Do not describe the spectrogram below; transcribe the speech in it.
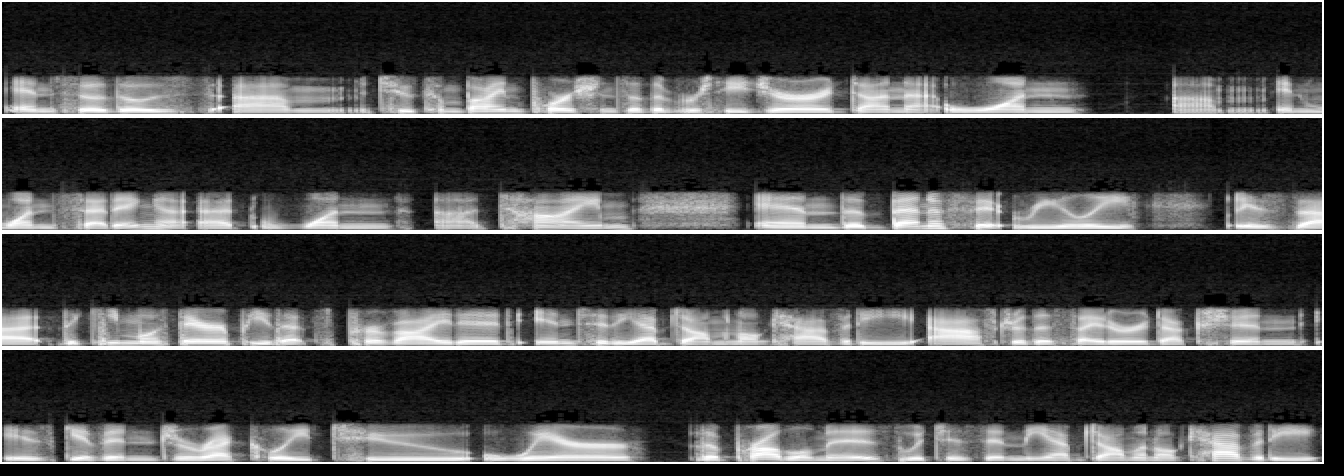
And so those um, two combined portions of the procedure are done at one um, in one setting at one uh, time. And the benefit really is that the chemotherapy that's provided into the abdominal cavity after the cytoreduction is given directly to where the problem is, which is in the abdominal cavity.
